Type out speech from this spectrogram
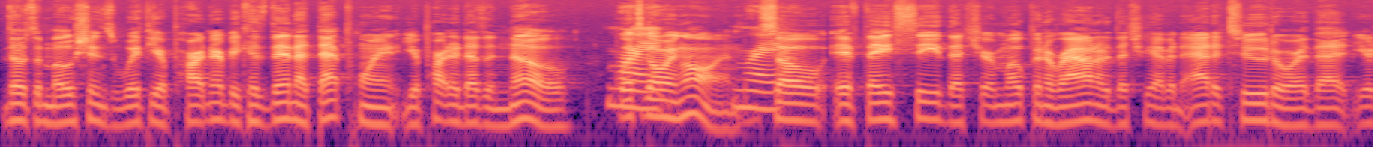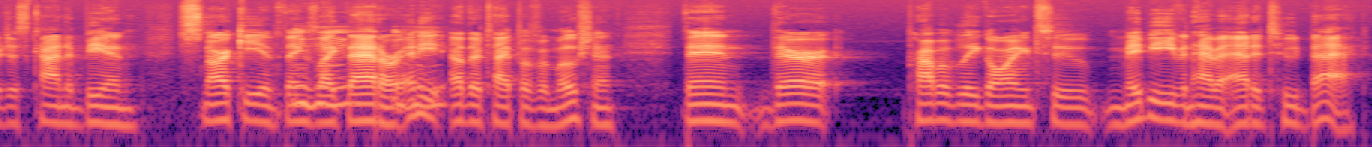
those emotions with your partner because then at that point your partner doesn't know what's right. going on. Right. So if they see that you're moping around or that you have an attitude or that you're just kind of being snarky and things mm-hmm. like that or mm-hmm. any other type of emotion, then they're probably going to maybe even have an attitude back.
